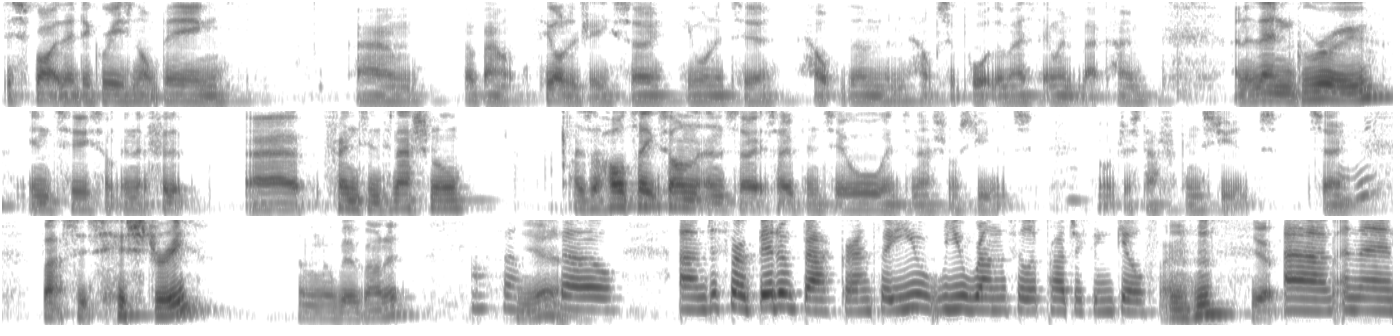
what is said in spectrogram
despite their degrees not being um, about theology. So he wanted to help them and help support them as they went back home. And it then grew into something that Philip uh, Friends International as a whole takes on, and so it's open to all international students, not just African students. So Great. that's its history and a little bit about it. Awesome. Yeah. So, um, just for a bit of background, so you you run the Philip Project in Guildford, Mm-hmm. Yep, um, and then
